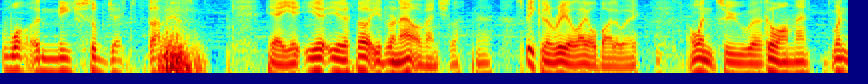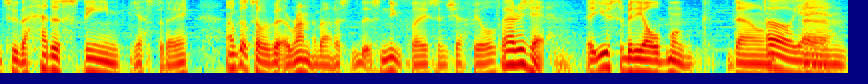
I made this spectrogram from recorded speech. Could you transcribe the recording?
What a niche subject that is. Yeah, you, you, you'd have thought you'd run out eventually. Yeah. Speaking of real ale, by the way, I went to uh, Go on then. went to the Head of Steam yesterday. I've got to have a bit of rant about this. It's a new place in Sheffield. Where is it? It used to be the old monk down. Oh, yeah, yeah. um,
